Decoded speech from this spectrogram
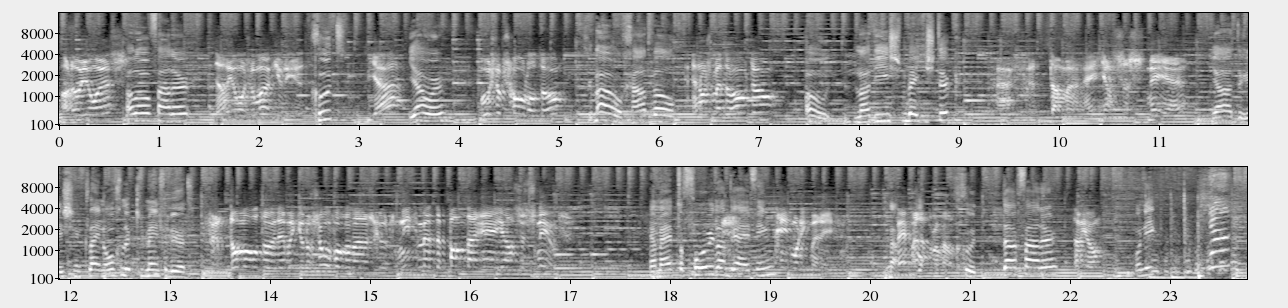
Hallo jongens. Hallo vader. Nou jongens, hoe maken jullie het? Goed. Ja? Ja hoor. Hoe is het op school, Otto? Nou, gaat wel. En hoe is het met de auto? Oh, nou die is een beetje stuk. Ah, verdamme. En jassen snee, hè? Ja, er is een klein ongelukje mee gebeurd. Verdomme Otto, daar heb ik je nog zo voor gewaarschuwd. Niet met de panda rijden als het sneeuwt. Ja, maar je hebt toch voorwielaandrijving? Geef Monique maar even. Nou, Wij praten nog wel. Goed. Dag vader. Dag jong. Monique. Ja, dag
